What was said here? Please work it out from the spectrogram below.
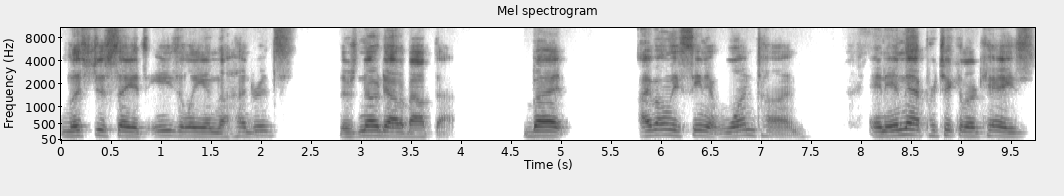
let's just say it's easily in the hundreds. There's no doubt about that. But I've only seen it one time. And in that particular case,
